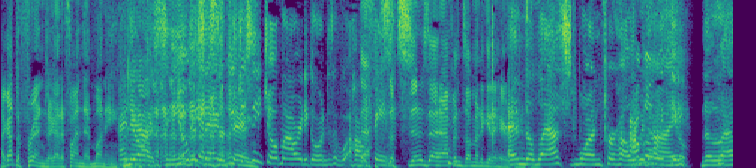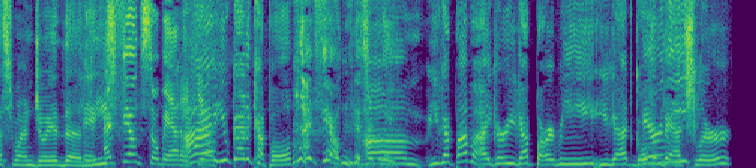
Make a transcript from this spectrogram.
I got the fringe. I got to find that money. I know. Yeah, see, You'll this get is it. the we just need Joe Mauer to go into the Hall of Fame. As soon as that happens, I'm going to get a hair. And the last one for Hollywood go with High. you. The last one, Joy, the Okay, I least. failed so bad. I Ah, feel you got a couple. I failed miserably. Um, you got Bob Iger, you got Barbie, you got Golden Barely. Bachelor.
